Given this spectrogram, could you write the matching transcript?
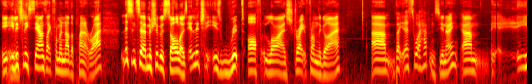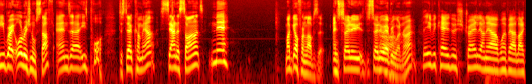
He, he literally sounds like from another planet, right? Listen to Meshuggah's solos; it literally is ripped off lines straight from the guy. Um, but that's what happens, you know. Um, he, wrote all original stuff, and uh, he's poor. Disturbed come out, Sound of Silence, meh. My girlfriend loves it, and so do so do Oh. everyone, right? They even came to Australia on our one of our like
